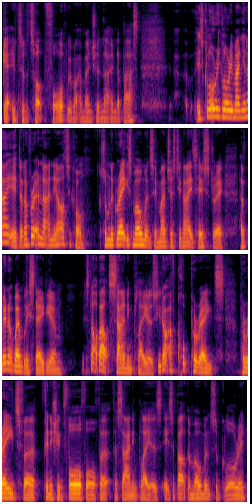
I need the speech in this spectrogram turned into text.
get into the top four, we might have mentioned that in the past, it's glory, glory, Man United. And I've written that in the article. Some of the greatest moments in Manchester United's history have been at Wembley Stadium. It's not about signing players. You don't have cup parades, parades for finishing fourth or for, for signing players. It's about the moments of glory.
